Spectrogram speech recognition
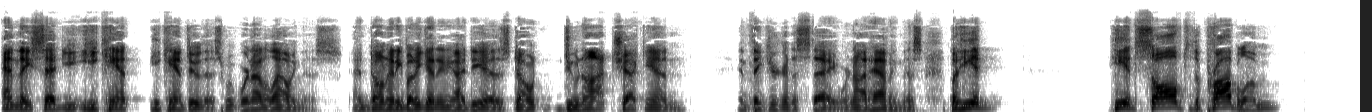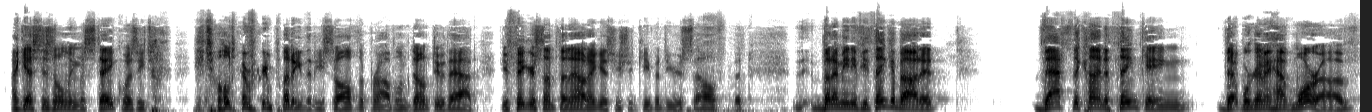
and they said he can't he can't do this. We're not allowing this, and don't anybody get any ideas. Don't do not check in and think you're going to stay. We're not having this. But he had he had solved the problem. I guess his only mistake was he t- he told everybody that he solved the problem. Don't do that. If you figure something out, I guess you should keep it to yourself. But but I mean, if you think about it, that's the kind of thinking that we're going to have more of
